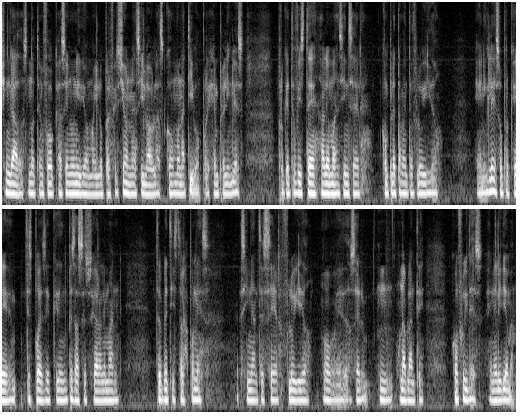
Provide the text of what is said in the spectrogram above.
chingados, no te enfocas en un idioma y lo perfeccionas y lo hablas como nativo, por ejemplo el inglés, porque tú fuiste alemán sin ser completamente fluido en inglés o porque después de que empezaste a estudiar alemán te metiste al japonés sin antes ser fluido o eh, ser un, hablante con fluidez en el idioma.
